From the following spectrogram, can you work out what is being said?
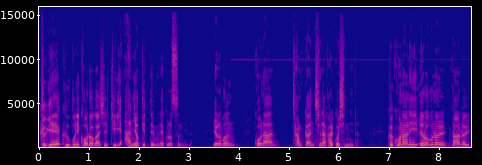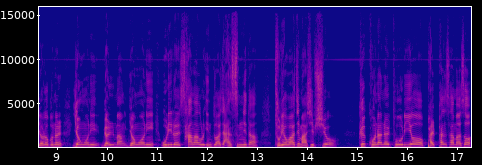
그게 그분이 걸어가실 길이 아니었기 때문에 그렇습니다. 여러분 고난 잠깐 지나갈 것입니다. 그 고난이 여러분을 나를 여러분을 영원히 멸망, 영원히 우리를 사망으로 인도하지 않습니다. 두려워하지 마십시오. 그 고난을 도리어 발판 삼아서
